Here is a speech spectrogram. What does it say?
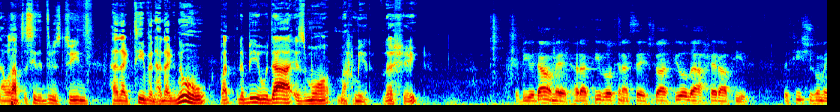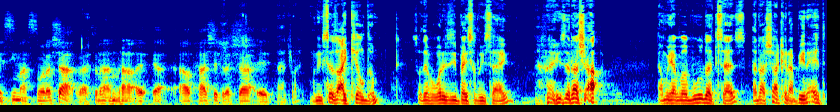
Now we'll have to see the difference between Hadaktiv and Hadagnuhu, but Rabbi Yehuda is more Mahmir. Rashi. Rabbi Yehuda Omer, "Hadaktiv lo tenase, shto afil le'acher apiv. Eh, eh, That's right. When he says, I killed him, so therefore, what is he basically saying? He's a Rasha. And we have a rule that says, a Rasha cannot be an Ed.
